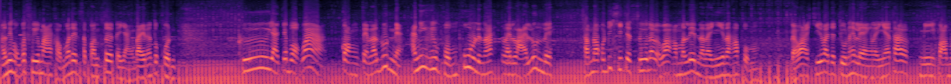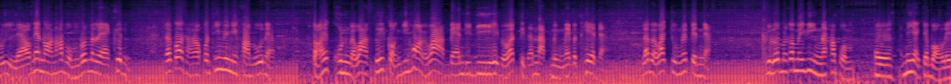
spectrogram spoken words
อันนี้ผมก็ซื้อมาเขาไม่ได้สปอนเซอร์แต่อย่างใดนะทุกคน คืออยากจะบอกว่ากล่องแต่ละรุ่นเนี่ย อันนี้คือผมพูดเลยนะ หลายๆ รุ่นเลยสำหรับคนที่คิดจะซื้อแล้วแบบว่าเอามาเล่นอะไรอย่างนี้นะครับผมแบบว่าคิดว่าจะจูนให้แรงอะไรเงี้ย ถ้ามีความรู้อยู่แล้วแน่นอนนะครับผมรถมันแรงขึ้น แล้วก็สำหรับคนที่ไม่มีความรู้เนี่ย ต่อให้คุณแบบว่าซื้อกล่องยี่ห้อแบบว่าแบรนด์ดีๆแบบว่าติดอันดับหนึ่งในประเทศเนี่ย แล้วแบบว่าจูนไม่เป็นเนี่ย คือรถมันก็ไม่วิ่งนะครับ ผม เออ อันนี้อยากจะบอกเลย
